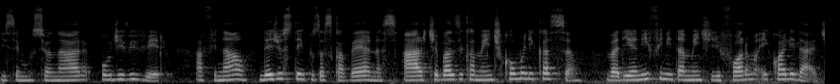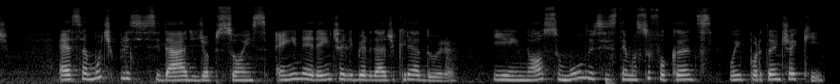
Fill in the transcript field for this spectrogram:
de se emocionar ou de viver. Afinal, desde os tempos das cavernas, a arte é basicamente comunicação, variando infinitamente de forma e qualidade. Essa multiplicidade de opções é inerente à liberdade criadora, e em nosso mundo de sistemas sufocantes, o importante é que,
